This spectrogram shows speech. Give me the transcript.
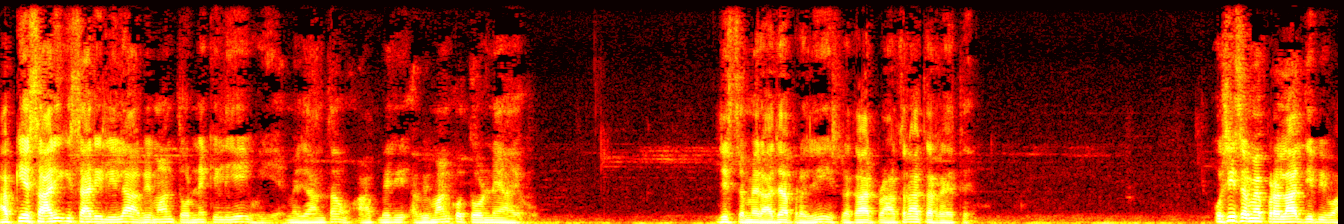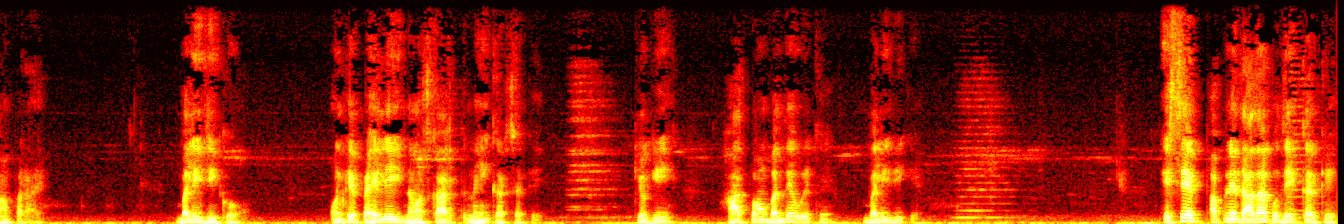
आपकी ये सारी की सारी लीला अभिमान तोड़ने के लिए ही हुई है। मैं जानता हूँ, आप मेरी अभिमान को तोड़ने आए हो। जिस समय राजा प्रजी इस प्रकार प्रार्थना कर रहे थे, उसी समय प्रहलाद जी भी वहाँ पर आए। बलि जी को उनके पहले ही नमस्कार नहीं कर सके, क्योंकि हाथ पाँव बंधे हुए थे बलि जी के। इससे अपने दादा को देख करके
